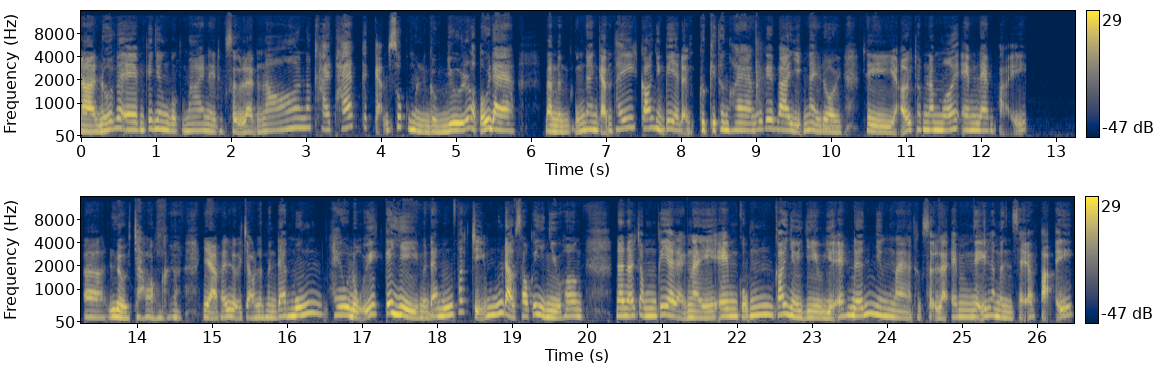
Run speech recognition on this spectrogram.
À, đối với em cái nhân vật Mai này thực sự là nó nó khai thác cái cảm xúc của mình gần như rất là tối đa và mình cũng đang cảm thấy có những cái giai đoạn cực kỳ thân hoa với cái vai diễn này rồi thì ở trong năm mới em đang phải à, lựa chọn. Dạ phải lựa chọn là mình đang muốn theo đuổi cái gì mình đang muốn phát triển muốn đào sâu cái gì nhiều hơn. Nên ở trong cái giai đoạn này em cũng có nhiều nhiều dự án đến nhưng mà thực sự là em nghĩ là mình sẽ phải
